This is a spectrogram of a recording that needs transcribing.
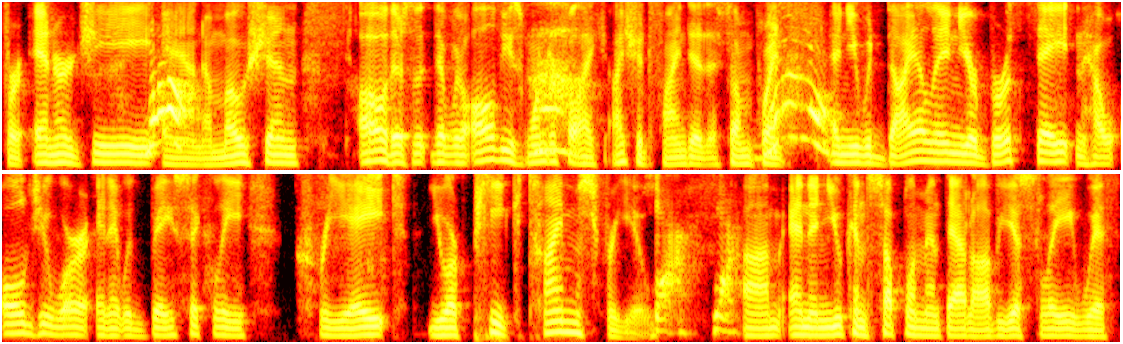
for energy and emotion. Oh, there's there were all these wonderful. I, I should find it at some point. Yes. And you would dial in your birth date and how old you were, and it would basically create your peak times for you. Yeah, yeah. Um, and then you can supplement that obviously with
